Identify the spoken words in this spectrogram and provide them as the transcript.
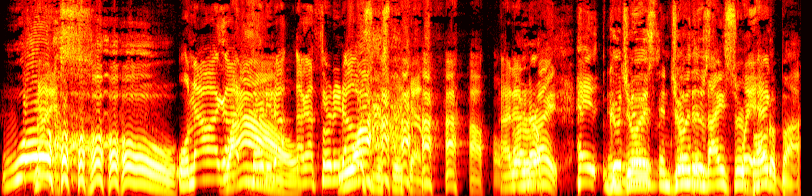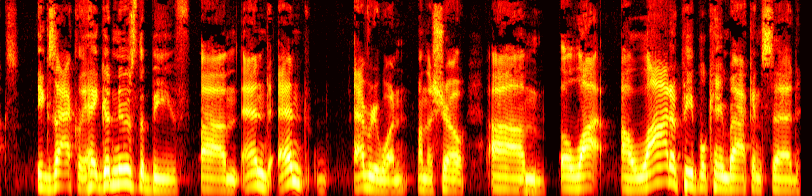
whoa! Well, now I got Wow. thirty. do- I got thirty dollars this weekend. I didn't All know. right. Hey, good enjoy, news. Enjoy good the news. nicer Wait, Bota hang- box. Exactly. Hey, good news, the beef, um, and and everyone on the show. Um, a lot, a lot of people came back and said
